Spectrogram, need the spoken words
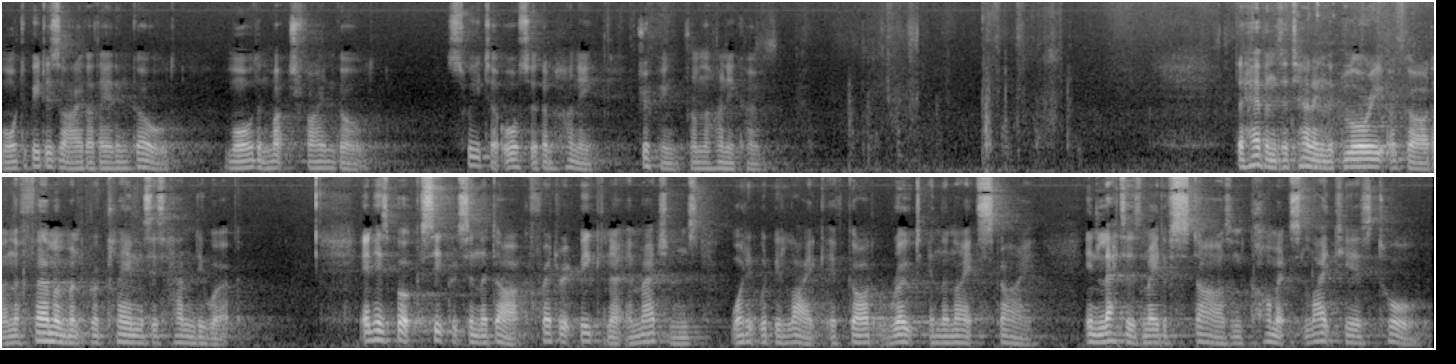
More to be desired are they than gold, more than much fine gold. Sweeter also than honey dripping from the honeycomb. The heavens are telling the glory of God, and the firmament proclaims his handiwork. In his book, Secrets in the Dark, Frederick Buechner imagines what it would be like if God wrote in the night sky, in letters made of stars and comets light years tall,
